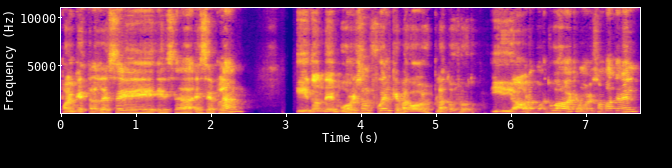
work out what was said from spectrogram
para orquestar ese, esa, ese plan y donde Morrison fue el que pagó los platos rotos. Y ahora tú vas a ver que Morrison va a tener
